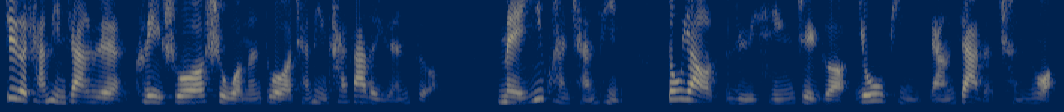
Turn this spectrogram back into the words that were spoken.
这个产品战略可以说是我们做产品开发的原则。每一款产品都要履行这个优品良价的承诺，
